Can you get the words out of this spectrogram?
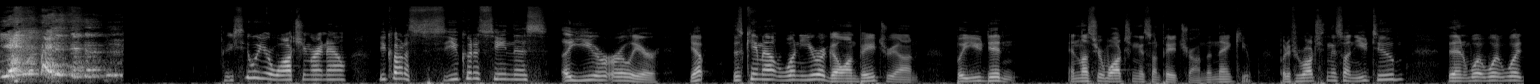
Yes. You see what you're watching right now? You could have you could have seen this a year earlier. Yep, this came out one year ago on Patreon, but you didn't. Unless you're watching this on Patreon, then thank you. But if you're watching this on YouTube, then what what what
